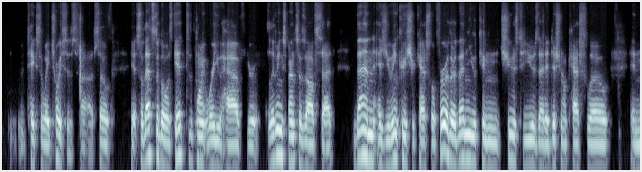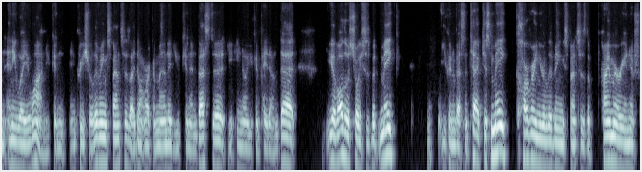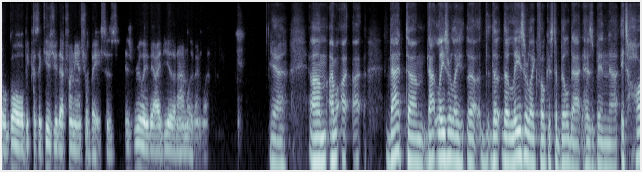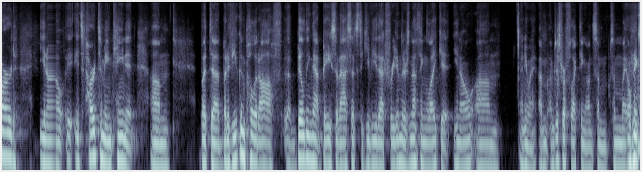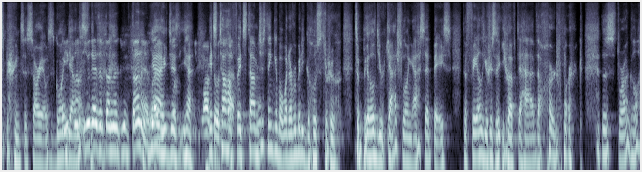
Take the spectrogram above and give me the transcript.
takes away choices. Uh, so yeah, so that's the goal: is get to the point where you have your living expenses offset. Then, as you increase your cash flow further, then you can choose to use that additional cash flow in any way you want. You can increase your living expenses. I don't recommend it. You can invest it. You, you know, you can pay down debt. You have all those choices, but make you can invest in tech. Just make covering your living expenses the primary initial goal because it gives you that financial base. Is is really the idea that I'm living with. Yeah, um, I, I, I that um, that laser like the the laser like focus to build that has been uh, it's hard you know it's hard to maintain it um, but uh, but if you can pull it off, uh, building that base of assets to give you that freedom, there's nothing like it. You know. Um, anyway, I'm, I'm just reflecting on some some of my own experiences. Sorry, I was going Well, down. you, you guys have done it. You've done it. yeah, right? he just yeah. You It's tough. steps. It's tough. I'm just thinking about what everybody goes through to build your cash flowing asset base, the failures that you have to have, the hard work, the struggle.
